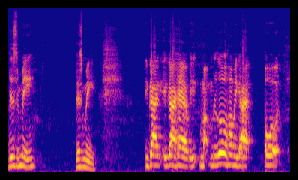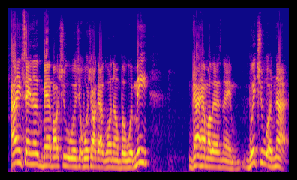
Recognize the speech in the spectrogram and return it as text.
this is me. This is me. You got you got to have my, my little homie got. Oh, I ain't saying nothing bad about you or what y'all got going on, but with me, gotta have my last name with you or not.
